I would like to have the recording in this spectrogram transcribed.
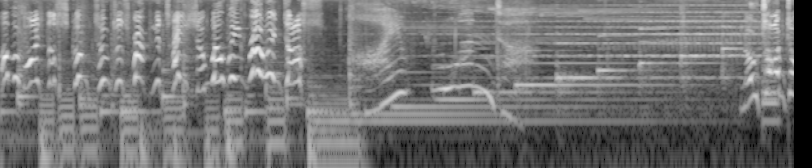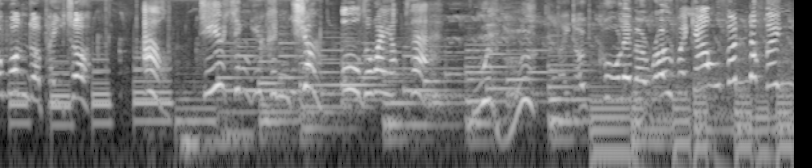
Otherwise, the Scoop Tutor's reputation will be ruined us. I wonder. No time to wonder, Peter. Al, do you think you can jump all the way up there? Well, They don't call him aerobic Al for nothing.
